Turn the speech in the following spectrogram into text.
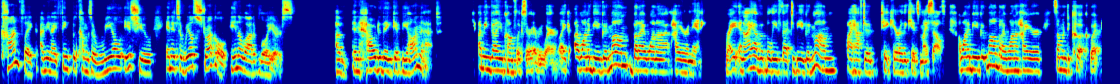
conflict, I mean, I think becomes a real issue and it's a real struggle in a lot of lawyers. Um, and how do they get beyond that? I mean, value conflicts are everywhere. Like, I want to be a good mom, but I want to hire a nanny right? And I have a belief that to be a good mom, I have to take care of the kids myself. I want to be a good mom, but I want to hire someone to cook. But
